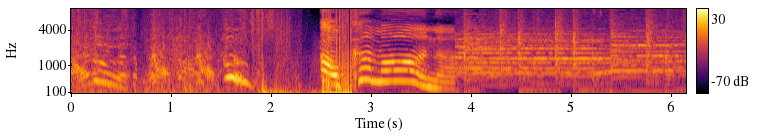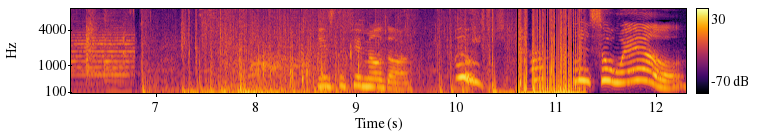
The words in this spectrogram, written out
Enemies at the post office. Oh, come on! He's the female dog. Oh, doing so well!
